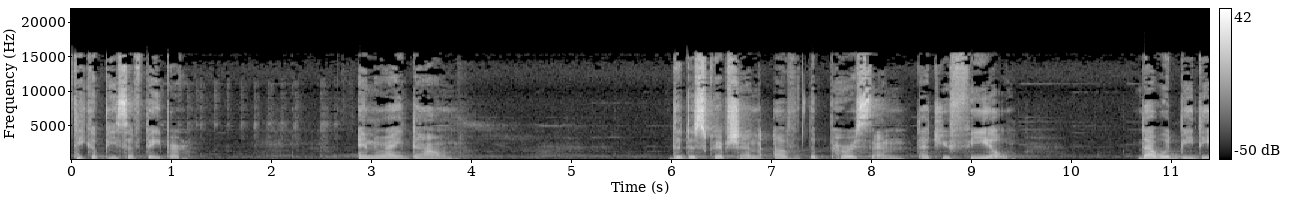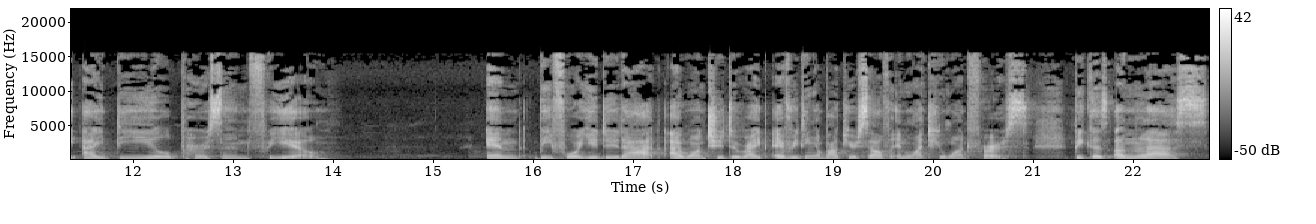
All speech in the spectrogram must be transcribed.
Take a piece of paper and write down the description of the person that you feel that would be the ideal person for you and before you do that, I want you to write everything about yourself and what you want first. Because unless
